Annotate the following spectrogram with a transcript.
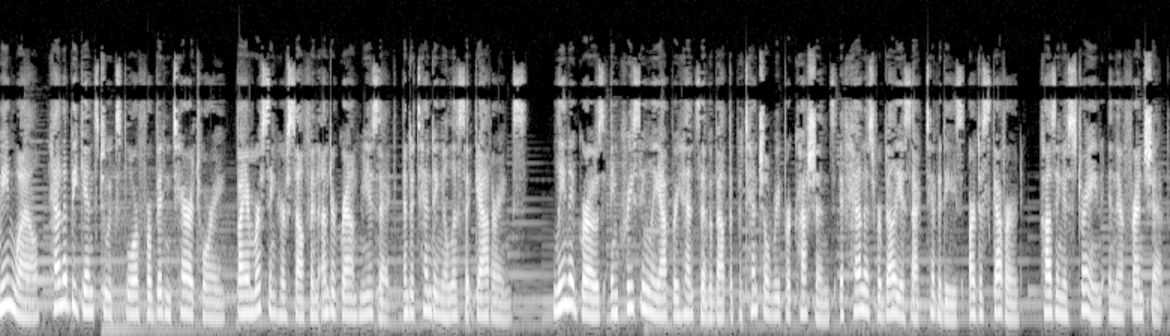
Meanwhile, Hannah begins to explore forbidden territory by immersing herself in underground music and attending illicit gatherings. Lena grows increasingly apprehensive about the potential repercussions if Hannah's rebellious activities are discovered, causing a strain in their friendship.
